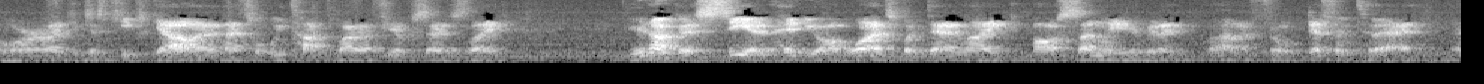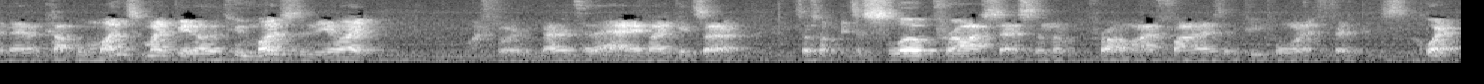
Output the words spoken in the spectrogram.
or like it just keeps going, and that's what we talked about in a few episodes. Like you're not going to see it hit you all at once, but then like all of a sudden you'll be like, wow, I feel different today. And then a couple months might be another two months, and you're like, I feel better today. Like it's a a, it's a slow process, and the problem I find is that people want it fixed quick.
